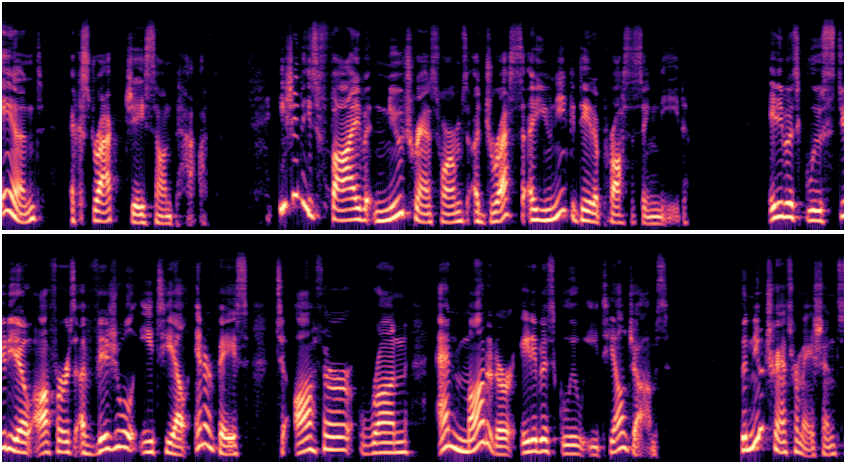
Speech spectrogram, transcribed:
and extract JSON path. Each of these five new transforms address a unique data processing need. AWS Glue Studio offers a visual ETL interface to author, run, and monitor AWS Glue ETL jobs. The new transformations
